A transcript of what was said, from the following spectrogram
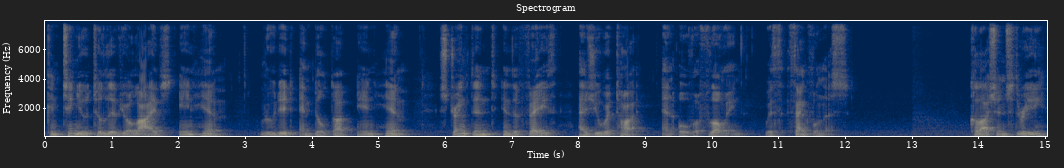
continue to live your lives in Him, rooted and built up in Him strengthened in the faith as you were taught, and overflowing with thankfulness. Colossians 3,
